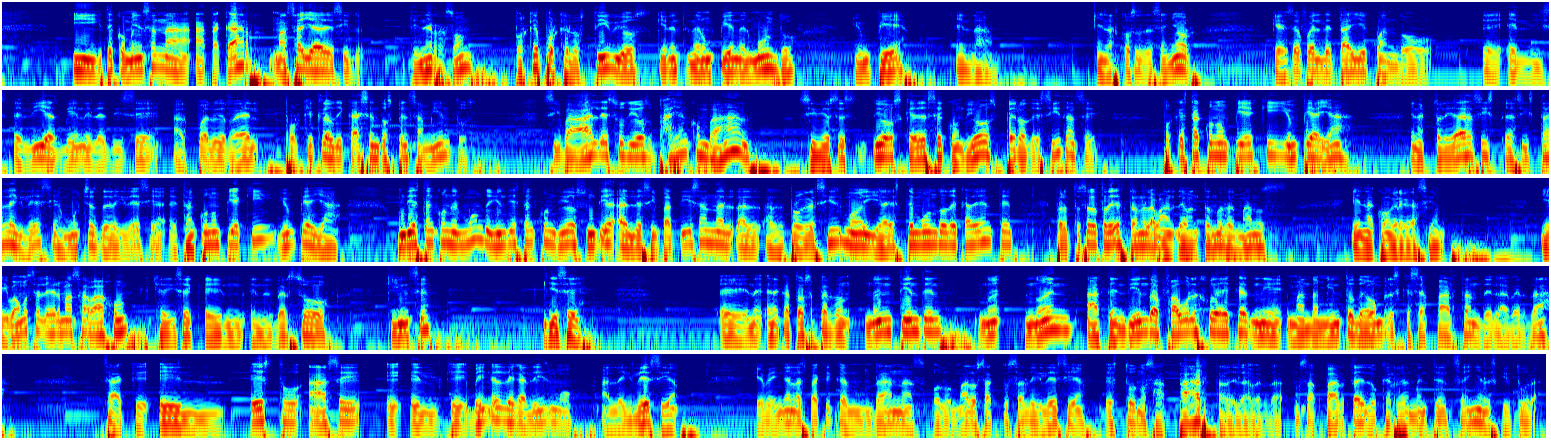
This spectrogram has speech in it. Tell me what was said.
y te comienzan a atacar, más allá de decir, tienes razón, ¿Por qué? Porque los tibios quieren tener un pie en el mundo y un pie en, la, en las cosas del Señor. Que ese fue el detalle cuando eh, Elías viene y les dice al pueblo de Israel, ¿por qué claudicáis en dos pensamientos? Si Baal es su Dios, vayan con Baal. Si Dios es Dios, quédese con Dios, pero decídanse. Porque está con un pie aquí y un pie allá. En la actualidad así, así está la iglesia, muchos de la iglesia están con un pie aquí y un pie allá. Un día están con el mundo y un día están con Dios. Un día le simpatizan al, progresismo y a este mundo decadente, pero entonces el otro día están levantando las manos en la congregación. Y vamos a leer más abajo, que dice en, el verso 15, dice, eh, en, el, 14, perdón, no entienden, no, no en, atendiendo a fábulas judaicas ni mandamientos de hombres que se apartan de la verdad o sea, que el, esto hace eh, el, que venga el legalismo a la iglesia, que vengan las prácticas mundanas o los malos actos a la iglesia, esto nos aparta de la verdad, nos aparta de lo que realmente enseña la escritura.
